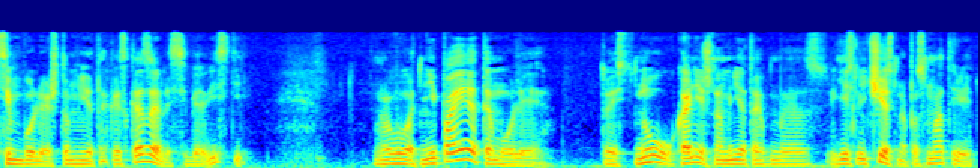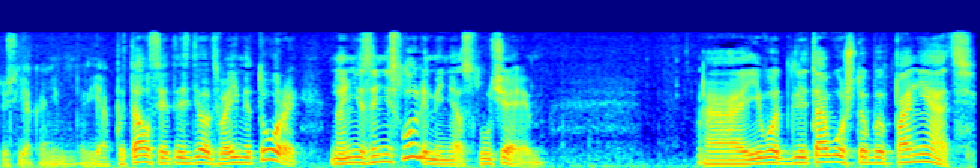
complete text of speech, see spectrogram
тем более, что мне так и сказали себя вести. Вот, не поэтому ли то есть, ну, конечно, мне так, э, если честно посмотреть, то есть я, я пытался это сделать во имя Торы, но не занесло ли меня случаем? А, и вот для того, чтобы понять,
